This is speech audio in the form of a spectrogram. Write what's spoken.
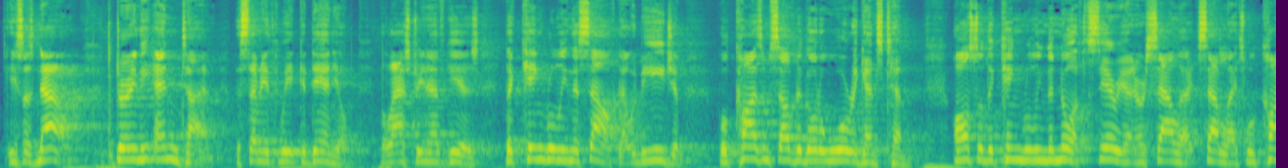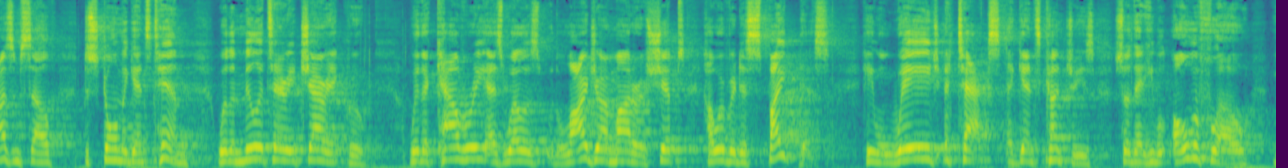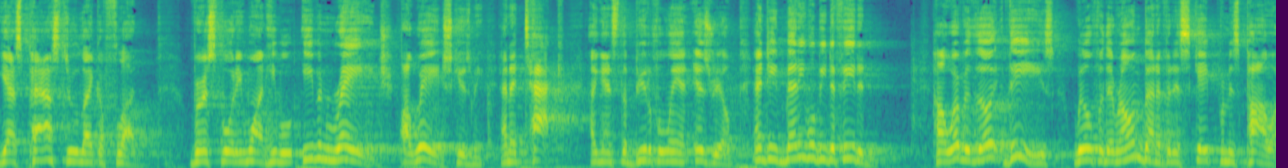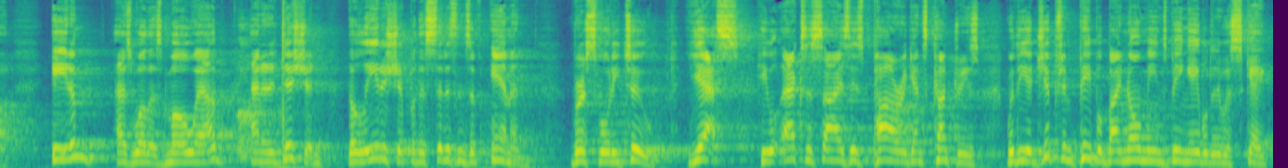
He says, Now, during the end time, the 70th week of Daniel, the last three and a half years, the king ruling the south, that would be Egypt, will cause himself to go to war against him. Also, the king ruling the north, Syria and her satellites, will cause himself to storm against him with a military chariot group, with a cavalry as well as with a large armada of ships. However, despite this, he will wage attacks against countries so that he will overflow, yes, pass through like a flood. Verse 41, he will even rage, uh, wage, excuse me, an attack against the beautiful land Israel. Indeed, many will be defeated. However, th- these will, for their own benefit, escape from his power. Edom, as well as Moab, and in addition, the leadership of the citizens of Ammon. Verse 42 Yes, he will exercise his power against countries, with the Egyptian people by no means being able to escape.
